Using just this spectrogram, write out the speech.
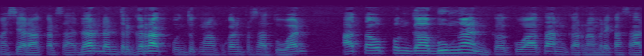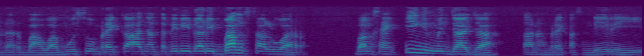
Masyarakat sadar dan tergerak untuk melakukan persatuan atau penggabungan kekuatan karena mereka sadar bahwa musuh mereka hanya terdiri dari bangsa luar, bangsa yang ingin menjajah tanah mereka sendiri.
